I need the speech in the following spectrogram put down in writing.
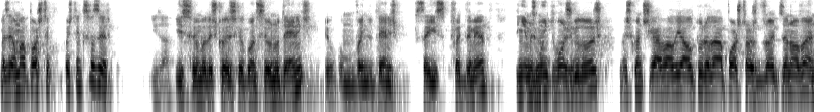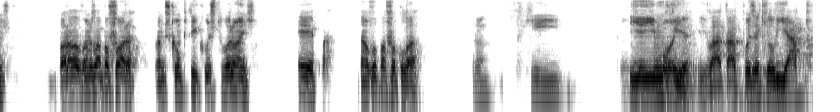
mas é uma aposta que depois tem que se fazer. Exato. Isso foi uma das coisas que aconteceu no ténis. Eu, como venho do ténis, sei isso perfeitamente. Tínhamos muito bons jogadores, mas quando chegava ali à altura da aposta aos 18, 19 anos, bora, vamos lá para fora, vamos competir com os tubarões. Epá, não, vou para a faculdade. Pronto. E aí, e aí morria. E lá está depois aquele hiato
